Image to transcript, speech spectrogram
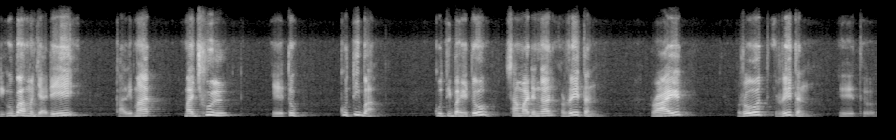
diubah menjadi kalimat majhul yaitu kutiba. Kutiba itu sama dengan written. Write, wrote, written. Itu.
